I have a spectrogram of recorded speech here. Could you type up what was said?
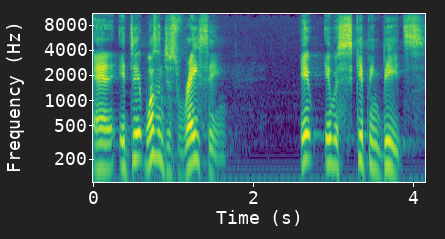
and it did, wasn't just racing, it, it was skipping beats.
